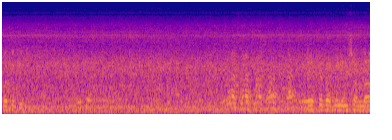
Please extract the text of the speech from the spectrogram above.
প্রত্যেক দিন। দেখতে থাকুন ইনশাল্লাহ।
